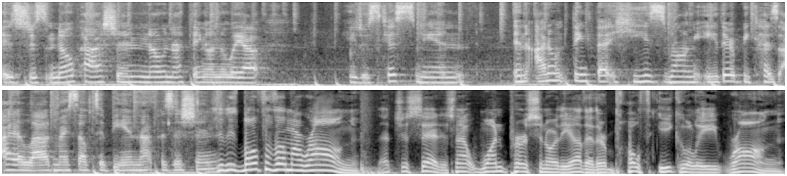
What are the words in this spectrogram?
it's just no passion, no nothing on the way out. He just kissed me and and I don't think that he's wrong either because I allowed myself to be in that position. See, these both of them are wrong. That's just it. It's not one person or the other. They're both equally wrong.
